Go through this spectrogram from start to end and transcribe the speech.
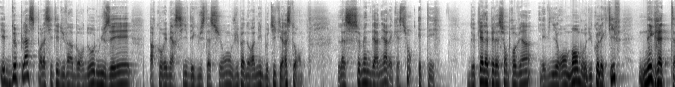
et deux places pour la Cité du Vin à Bordeaux, musée, parcours immersif, dégustation, vue panoramique, boutique et restaurant. La semaine dernière, la question était de quelle appellation provient les vignerons membres du collectif Négrette?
